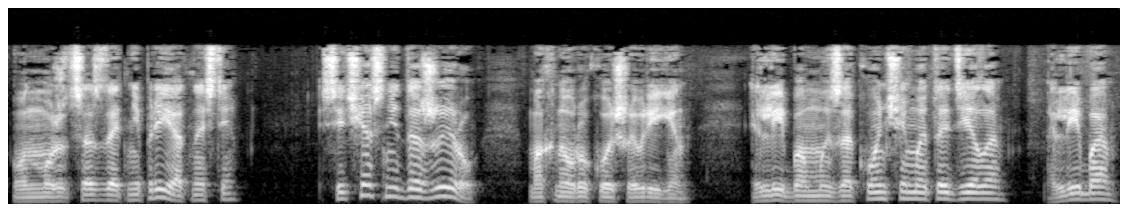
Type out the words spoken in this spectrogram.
Он может создать неприятности. Сейчас не до жиру, махнул рукой Шевригин. Либо мы закончим это дело, либо...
